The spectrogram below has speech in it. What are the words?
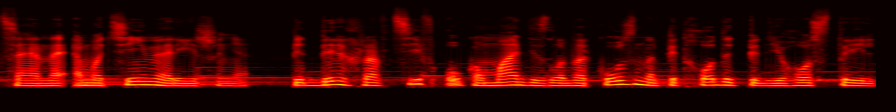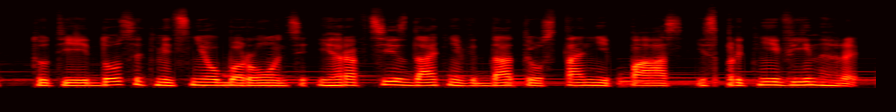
Це не емоційне рішення. Підбір гравців у команді з Леверкузена підходить під його стиль. Тут є й досить міцні оборонці, і гравці здатні віддати останній пас, і спритні вінгри.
